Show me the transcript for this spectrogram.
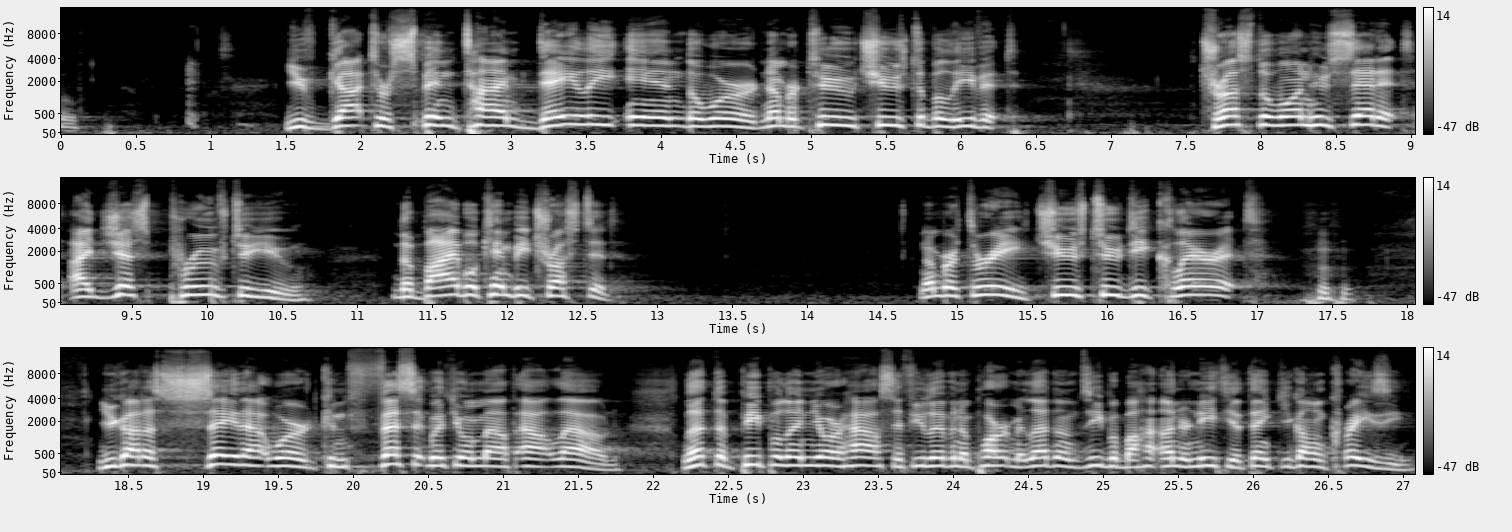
You've got to spend time daily in the Word. Number two, choose to believe it. Trust the one who said it. I just proved to you. The Bible can be trusted. Number three, choose to declare it. you got to say that word, confess it with your mouth out loud. Let the people in your house, if you live in an apartment, let them people behind, underneath you think you're gone crazy.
